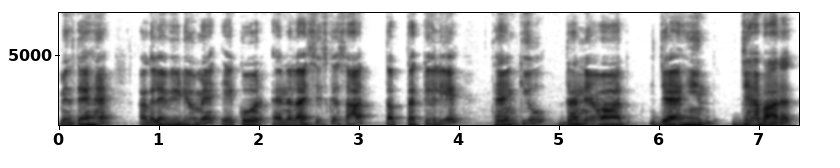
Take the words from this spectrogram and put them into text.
मिलते हैं अगले वीडियो में एक और एनालिसिस के साथ। तब तक के लिए थैंक यू, धन्यवाद, जय हिंद, जय भारत।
